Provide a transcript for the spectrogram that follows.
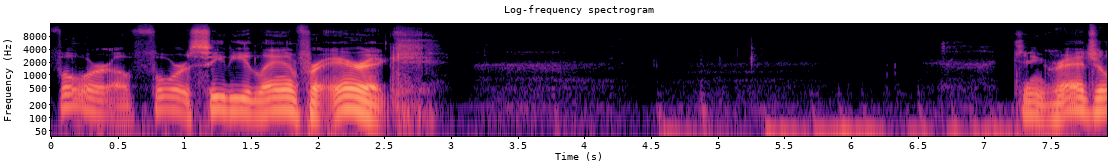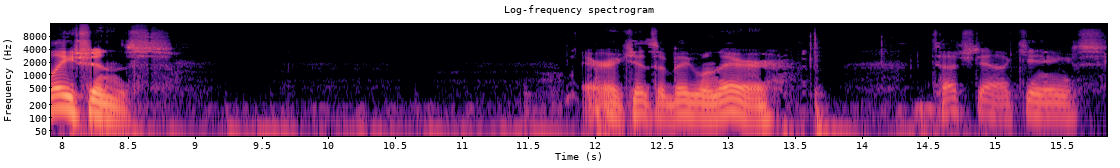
Four of four CeeDee Lamb for Eric. Congratulations. Eric hits a big one there. Touchdown Kings.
